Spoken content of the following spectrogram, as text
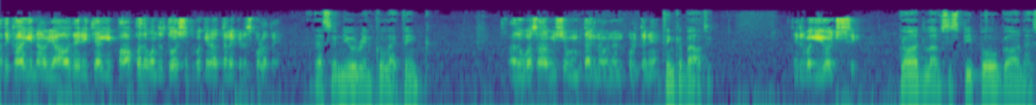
ಅದಕ್ಕಾಗಿ ನಾವು ಯಾವುದೇ ರೀತಿಯಾಗಿ ಪಾಪದ ಒಂದು ದೋಷದ ಬಗ್ಗೆ ನಾವು ತಲೆ ಕೆಡಿಸ್ಕೊಳ್ಳದೆ That's a new wrinkle, I think. ಅದು ಹೊಸ ವಿಷಯ ಎಂಬುದಾಗಿ ನಾವು ಅನ್ಕೊಳ್ತೇನೆ Think about it. ಇದ್ರ ಬಗ್ಗೆ ಯೋಚಿಸಿ God loves His people, God has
